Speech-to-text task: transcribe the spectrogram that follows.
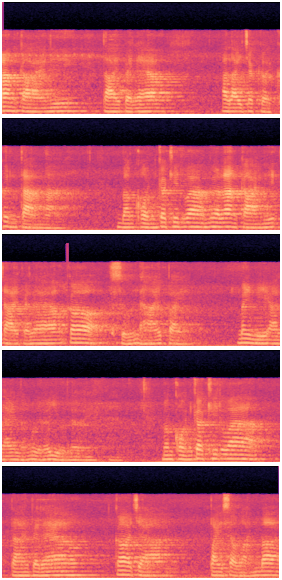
ร่างกายนี้ตายไปแล้ว อะไรจะเกิดขึ้นตามมา บางคนก็คิดว่าเมื่อร่างกายนี้ตายไปแล้ว ก็สูญหายไป ไม่มีอะไรหลงเหลืออยู่เลย บางคนก็คิดว่าตายไปแล้ว ก็จะไปสวรรค์บ้าง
